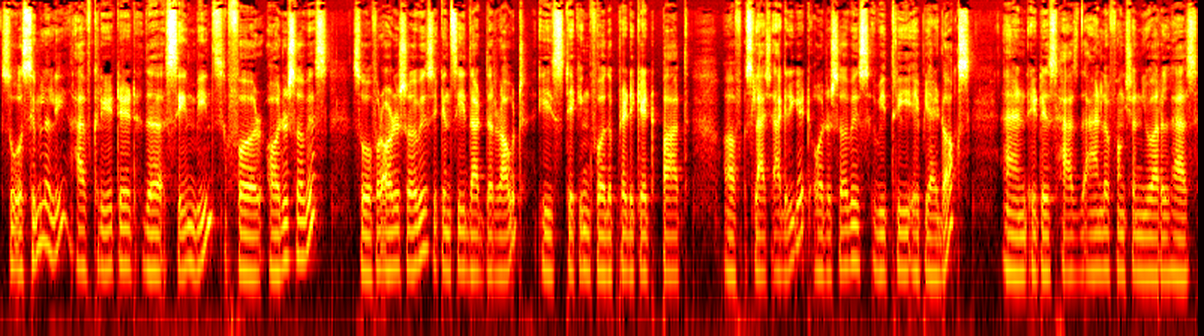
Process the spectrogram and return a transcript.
So similarly, I've created the same beans for order service. So for order service, you can see that the route is taking for the predicate path of slash aggregate order service v3 API docs and it is has the handler function URL has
